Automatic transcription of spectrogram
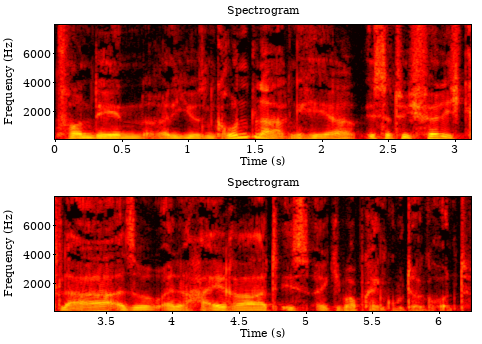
von den religiösen Grundlagen her ist natürlich völlig klar, also eine Heirat ist eigentlich überhaupt kein guter Grund.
